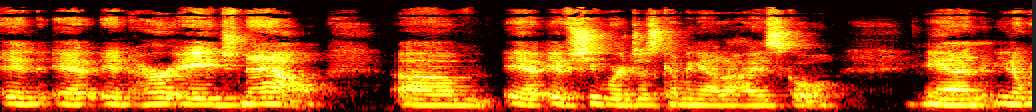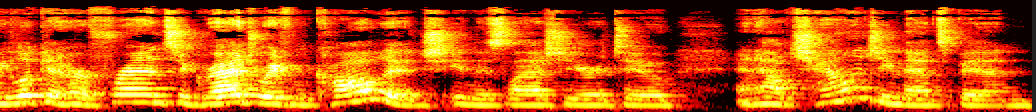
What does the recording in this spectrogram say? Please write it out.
in, in, in her age now um, if she were just coming out of high school. And you know, we look at her friends who graduated from college in this last year or two, and how challenging that's been.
